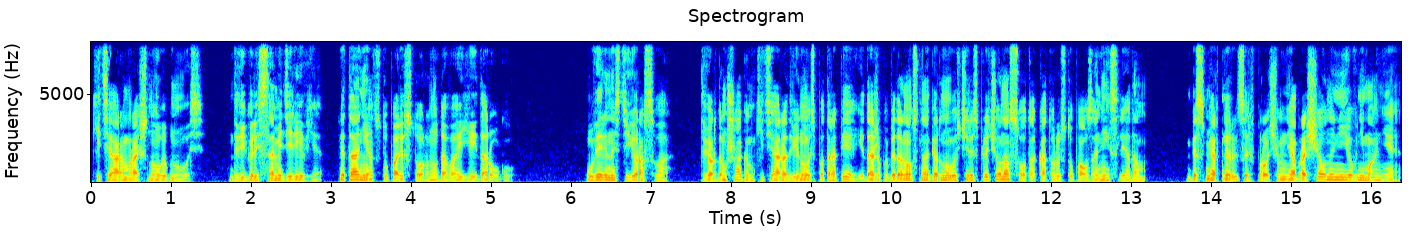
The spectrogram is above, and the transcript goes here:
Китиара мрачно улыбнулась. Двигались сами деревья. Это они отступали в сторону, давая ей дорогу. Уверенность ее росла. Твердым шагом Китиара двинулась по тропе и даже победоносно обернулась через плечо на сота, который ступал за ней следом. Бессмертный рыцарь, впрочем, не обращал на нее внимания.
